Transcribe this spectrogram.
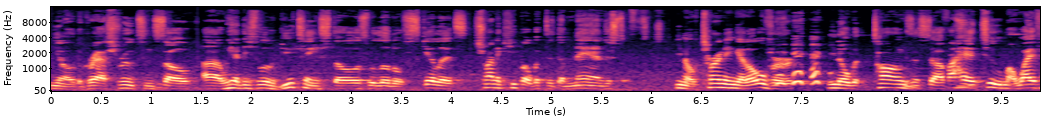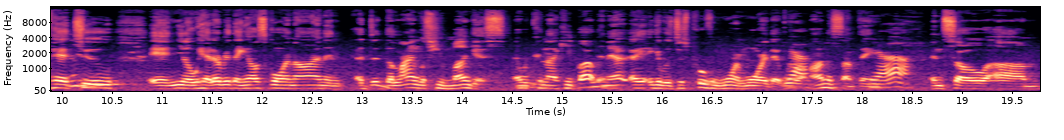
you know, the grassroots. And so uh, we had these little butane stoves with little skillets trying to keep up with the demand, just, you know, turning it over, you know, with tongs and stuff. I had two, my wife had two, and, you know, we had everything else going on. And uh, the, the line was humongous and we could not keep up. And I, I, it was just proving more and more that we Yeah. were onto something. Yeah. And so um,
